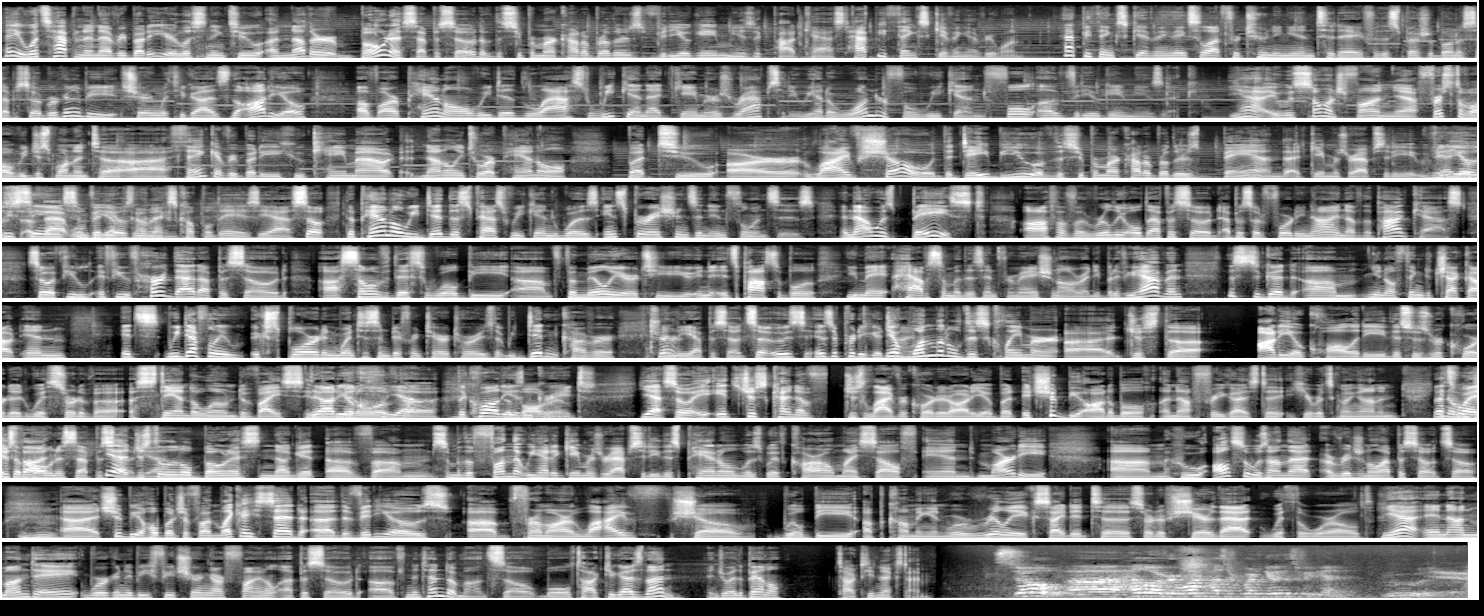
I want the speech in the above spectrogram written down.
Hey, what's happening, everybody? You're listening to another bonus episode of the Super Marcato Brothers Video Game Music Podcast. Happy Thanksgiving, everyone. Happy Thanksgiving. Thanks a lot for tuning in today for this special bonus episode. We're going to be sharing with you guys the audio of our panel we did last weekend at Gamers Rhapsody. We had a wonderful weekend full of video game music. Yeah, it was so much fun. Yeah, first of all, we just wanted to uh, thank everybody who came out not only to our panel, but to our live show, the debut of the Super Marcato Brothers band at Gamers Rhapsody. Videos yeah, you'll be of seeing that some videos in the next couple days. Yeah. So the panel we did this past weekend was inspirations and influences, and that was based off of a really old episode, episode forty nine of the podcast. So if you if you've heard that episode, uh, some of this will be um, familiar to you, and it's possible you may have some of this information already. But if you haven't, this is a good um, you know thing to check out. In it's we definitely explored and went to some different territories that we didn't cover Sure. in the episode. So it was it was a pretty good Yeah, time. one little disclaimer uh, just the audio quality. This was recorded with sort of a, a standalone device in the the, audio, middle of yeah, the. the quality the isn't ballroom. great. Yeah, so it, it's just kind of just live recorded audio, but it should be audible enough for you guys to hear what's going on. And you That's know, why it's just a thought- bonus episode. Yeah, just yeah. a little bonus nugget of um, some of the fun that we had at Gamers Rhapsody. This panel was with Carl, myself, and Marty, um, who also was on that original episode. So Mm-hmm. uh, it should be a whole bunch of fun. Like I said, uh, the videos uh, from our live show will be upcoming, and we're really excited to sort of share that with the world. Yeah, and on Monday we're going to be featuring our final episode of Nintendo Month. So we'll talk to you guys then. Enjoy the panel. Talk to you next time. So, uh, hello everyone. How's everyone doing this weekend?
